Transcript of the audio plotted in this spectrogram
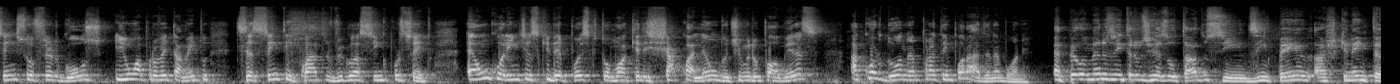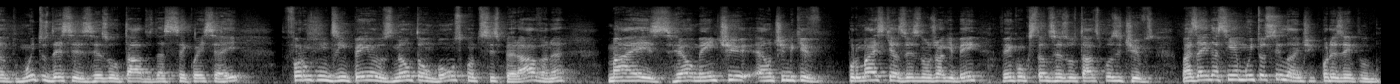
sem sofrer gols e um aproveitamento de 64,5%. É um Corinthians que depois que tomou aquele chacoalhão do time do Palmeiras, acordou né, para a temporada, né, Boni? É, pelo menos em termos de resultados, sim. Desempenho, acho que nem tanto. Muitos desses resultados dessa sequência aí foram com desempenhos não tão bons quanto se esperava, né? Mas realmente é um time que por mais que às vezes não jogue bem, vem conquistando os resultados positivos. Mas ainda assim é muito oscilante. Por exemplo,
